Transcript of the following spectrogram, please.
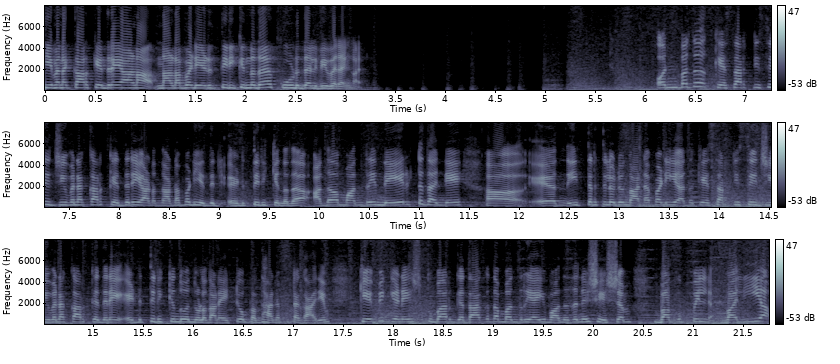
ജീവനക്കാർക്കെതിരെയാണ് നടപടിയെടുത്തിരിക്കുന്നത്? കൂടുതൽ വിവരങ്ങൾ. ഒൻപത് K S R T C ജീവനക്കാർക്കെതിരെയാണ് നടപടി എടുത്തിരിക്കുന്നത്. അത് മന്ത്രി നേരിട്ട് തന്നെ ഇത്തരത്തിലൊരു നടപടി അത് K S R T C ജീവനക്കാർക്കെതിരെ എടുത്തിരിക്കുന്നു എന്നുള്ളതാണ് ഏറ്റവും പ്രധാനപ്പെട്ട കാര്യം. കെ പി ഗണേഷ് കുമാർ ഗതാഗത മന്ത്രിയായി വന്നതിന് ശേഷം വകുപ്പിൽ വലിയ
